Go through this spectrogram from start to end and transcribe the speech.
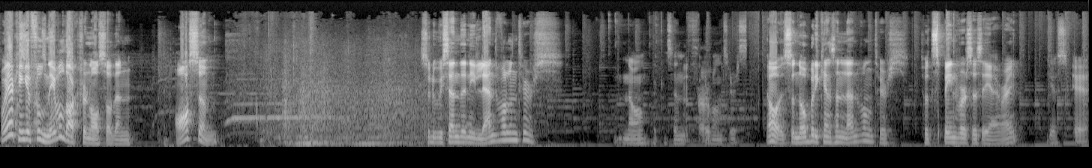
Oh yeah, I can get full naval doctrine also then. Awesome. So do we send any land volunteers? No, we can send volunteers. Oh, so nobody can send land volunteers. So it's Spain versus AI, right? Yes. Yeah.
